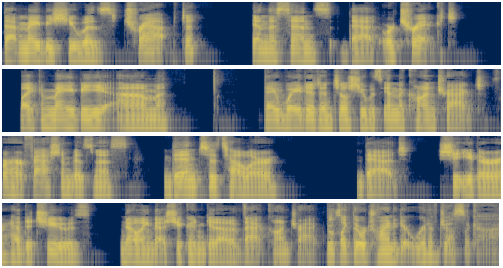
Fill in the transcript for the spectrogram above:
that maybe she was trapped in the sense that, or tricked. Like maybe um, they waited until she was in the contract for her fashion business, then to tell her that she either had to choose, knowing that she couldn't get out of that contract. So it's like they were trying to get rid of Jessica.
